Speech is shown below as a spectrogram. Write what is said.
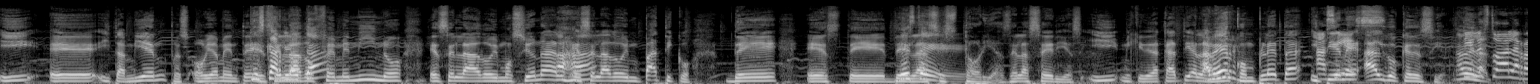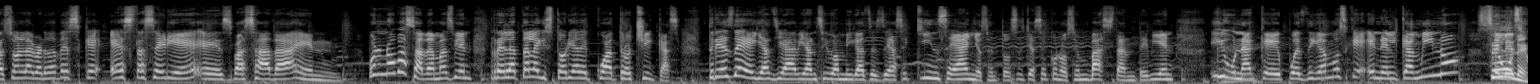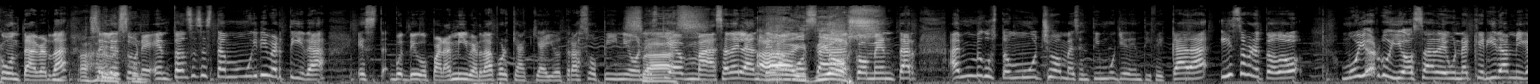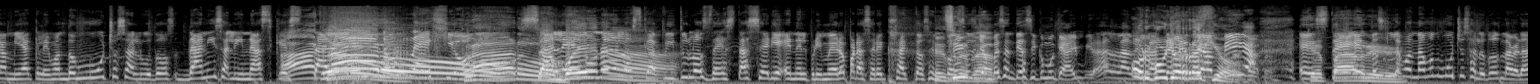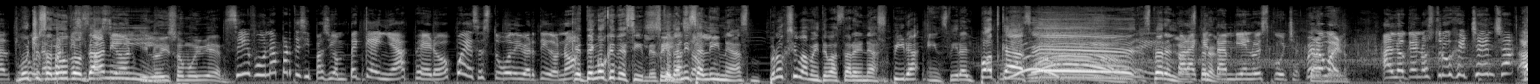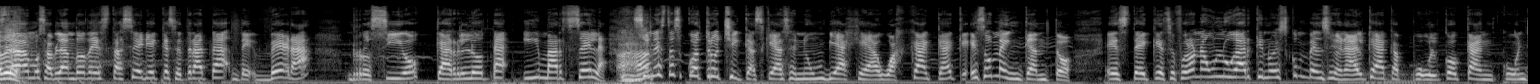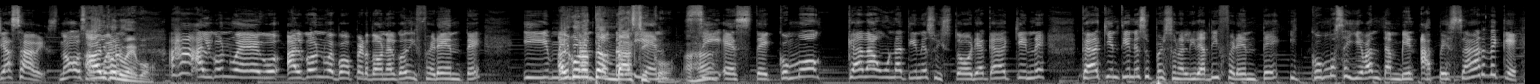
Y, eh, y también, pues obviamente, ¿Qué es es el lado femenino, es el lado emocional, Ajá. es el lado empático de este de, De las este- historias, de las series. Y mi querida Katia la vio completa y Así tiene es. algo que decir. Tienes Adelante. toda la razón, la verdad es que esta serie es basada en... Bueno, no basada, más bien relata la historia de cuatro chicas. Tres de ellas ya habían sido amigas desde hace 15 años, entonces ya se conocen bastante bien. Y una que, pues digamos que en el camino Se les junta, ¿verdad? Ajá. Se les une. Entonces está muy divertida, está- digo, para mí, ¿verdad? Porque aquí hay otras opiniones Sas. que más adelante Ay, vamos Dios. a comentar. A mí me gustó mucho, me sentí muy identificada y sobre todo muy orgullosa de una querida amiga mía que le mando muchos saludos, Dani Salinas, que Ah, claro. regio. Claro. Sale Tan en uno buena. de los capítulos de esta serie, en el primero para ser exactos. Es Entonces yo me sentí así como que, ay, mira la de Orgullo la regio. amiga. Este, entonces le mandamos muchos saludos, la verdad. Muchos saludos, Dani. Y lo hizo muy bien. Sí, fue una participación pequeña, pero pues estuvo divertido, ¿no? Que tengo que decirles Sí. que Dani. Salinas próximamente va a estar en Aspira Inspira el podcast. ¡Uh! ¡Eh! Espérenlo. para espérenlo. que también lo escuche. Pero También. bueno, a lo que nos truje Chencha, A ver. estábamos hablando de esta serie que se trata de Vera, Rocío, Carlota y Marcela. Ajá. Son estas cuatro chicas que hacen un viaje a Oaxaca, que eso me encantó. Este, que se fueron a un lugar que no es convencional, que Acapulco, Cancún, ya sabes, ¿no? O Algo fueron- nuevo. Ajá, algo nuevo, algo nuevo, perdón, algo diferente. Y me Algo no tan también, básico. Ajá. Sí, este, cómo cada una tiene su historia, cada quien, cada quien tiene su personalidad diferente y cómo se llevan también, a pesar de que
